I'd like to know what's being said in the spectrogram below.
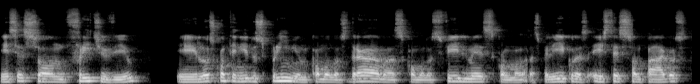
esos son free to view. Y los contenidos premium, como los dramas, como los filmes, como las películas, estos son pagos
